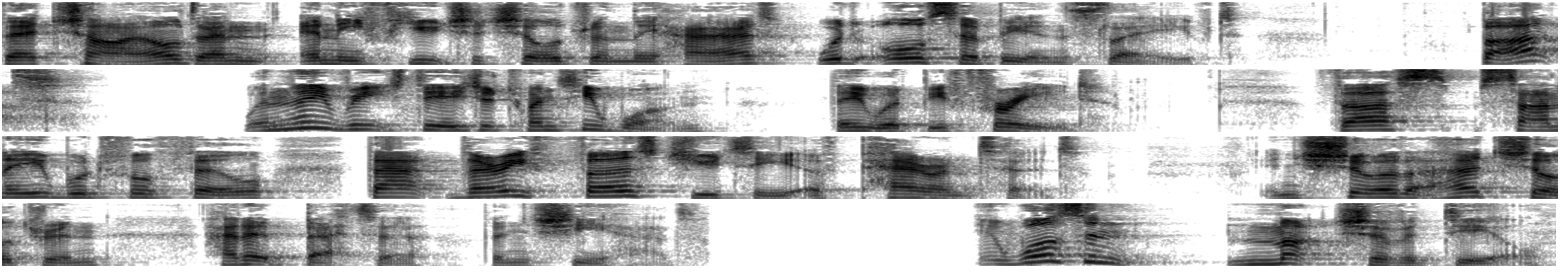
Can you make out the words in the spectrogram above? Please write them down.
Their child and any future children they had would also be enslaved. But when they reached the age of 21, they would be freed. Thus, Sally would fulfill that very first duty of parenthood ensure that her children had it better than she had. It wasn't much of a deal,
